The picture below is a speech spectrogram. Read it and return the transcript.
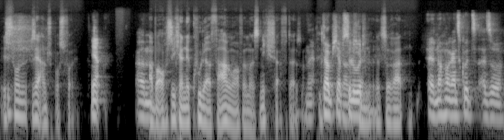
ist schon sehr anspruchsvoll. Ja. Ähm, Aber auch sicher eine coole Erfahrung, auch wenn man es nicht schafft. Also, Glaube ich absolut. Ich, dazu raten. Äh, Nochmal ganz kurz, also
